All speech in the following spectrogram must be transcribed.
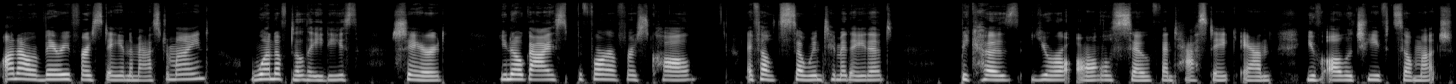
On our very first day in the mastermind, one of the ladies shared, You know, guys, before our first call, I felt so intimidated because you're all so fantastic and you've all achieved so much.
